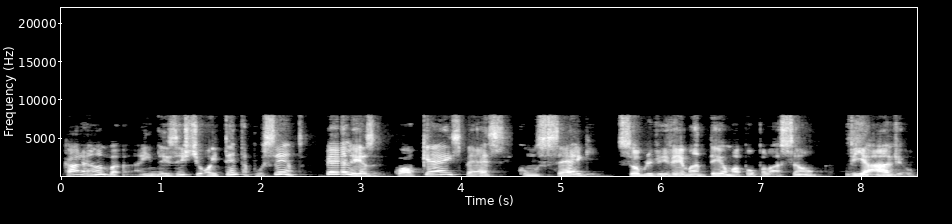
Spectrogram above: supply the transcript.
caramba, ainda existe 80%? Beleza, qualquer espécie consegue sobreviver, manter uma população viável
